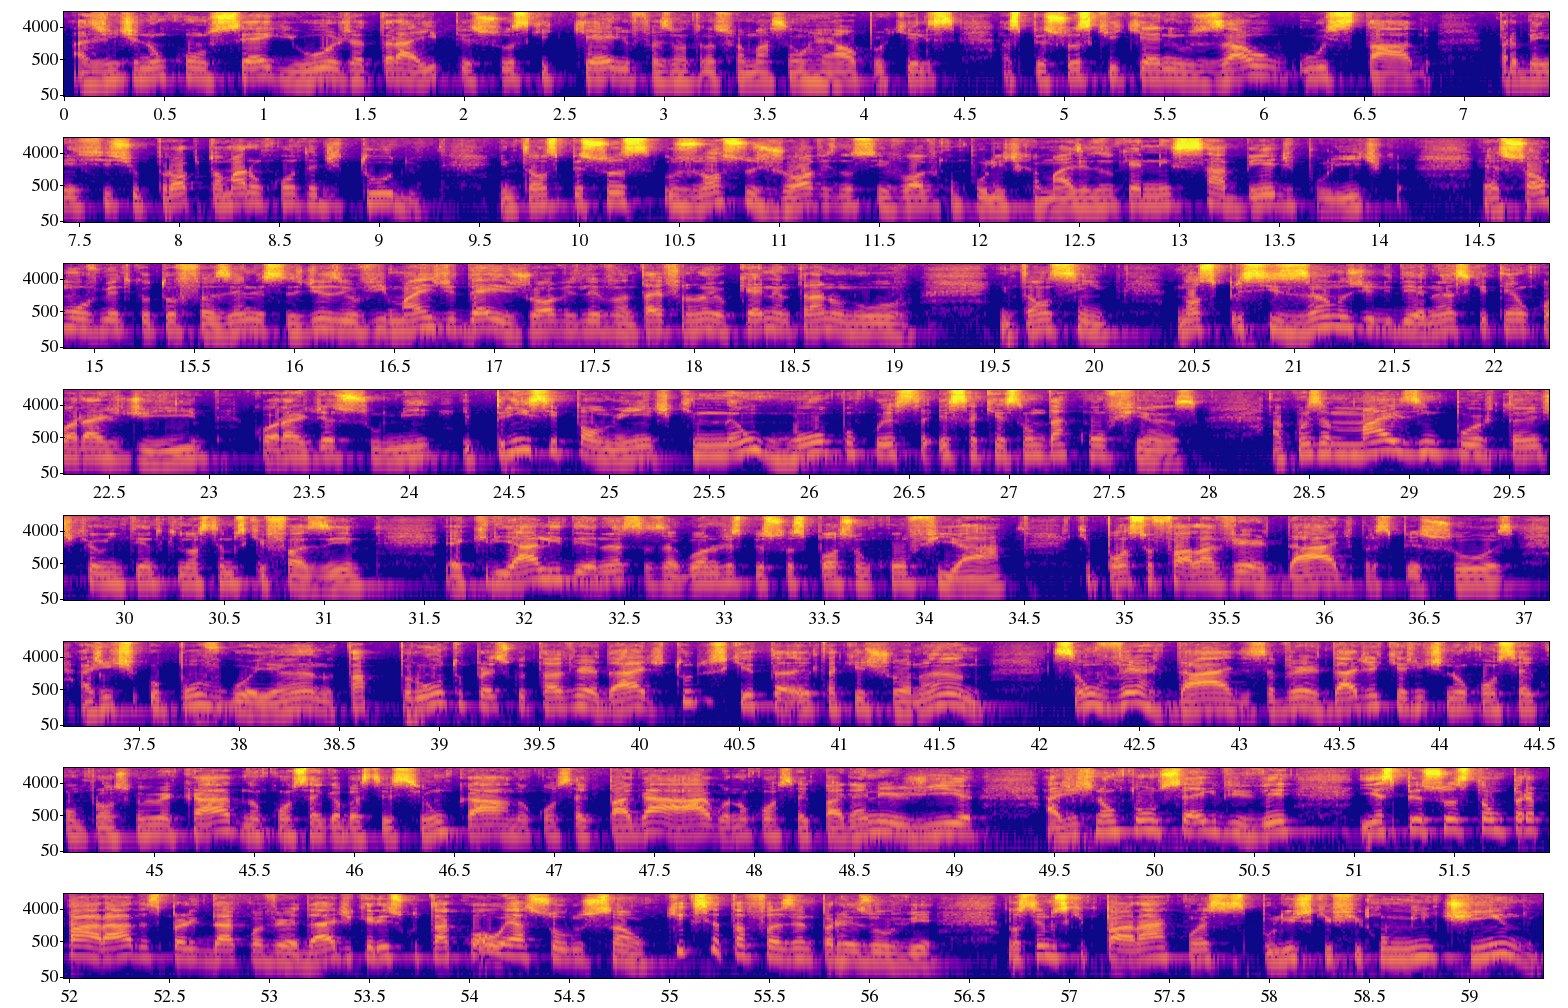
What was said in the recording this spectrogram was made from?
A gente não consegue hoje atrair pessoas que querem fazer uma transformação real, porque eles, as pessoas que querem usar o, o Estado para benefício próprio tomaram conta de tudo. Então as pessoas, os nossos jovens não se envolvem com política mais, eles não querem nem saber de política. É só o movimento que eu estou fazendo esses dias, eu vi mais de 10 jovens levantar e falar, eu quero entrar no novo. Então, assim, nós precisamos de lideranças que tenham coragem de ir, coragem de assumir e principalmente que não rompam com essa, essa questão da confiança. A coisa mais importante que eu entendo que nós temos que fazer é criar lideranças agora onde as pessoas possam confiar, que possam falar a verdade para as pessoas. A gente, o povo goiano está pronto para escutar a verdade. Tudo isso que tá, ele está questionando são verdades. A verdade é que a gente não consegue comprar um supermercado, não consegue abastecer um carro, não consegue pagar água, não consegue pagar energia. A gente não consegue viver e as pessoas estão preparadas para lidar com a verdade e querer escutar qual é a solução. O que, que você está fazendo para resolver? Nós temos que parar com esses políticos que ficam mentindo,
